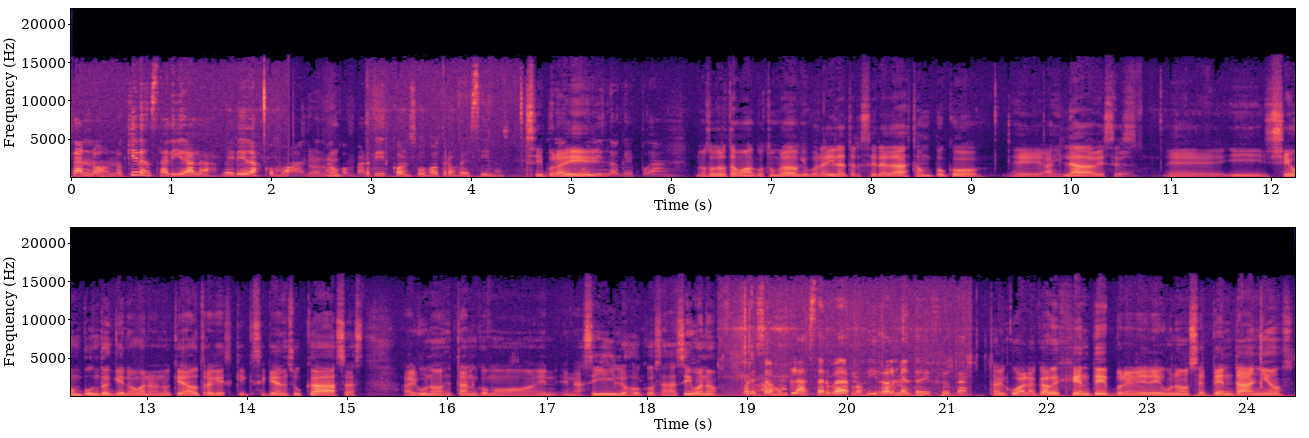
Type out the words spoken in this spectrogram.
ya no, no quieren salir a las veredas como antes, Claro, a compartir con sus otros vecinos. Sí, por Entonces, Es muy ahí lindo que puedan... nosotros estamos acostumbrados a que por ahí la tercera edad está un poco eh, aislada a veces. Sí. Eh, y llega un punto en que no, bueno, no queda otra que, que se quedan en sus casas, algunos están como en, en asilos o cosas así, bueno, Por eso es un placer verlos y realmente disfrutar. tal cual. Acá ves gente, ponele de unos 70 años,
